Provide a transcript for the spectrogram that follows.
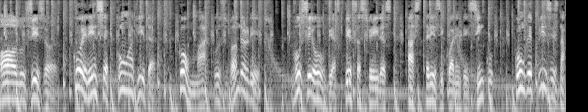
Olus Isor. Coerência com a vida. Com Marcos Vanderlit. Você ouve às terças-feiras, às 13h45, com reprises na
